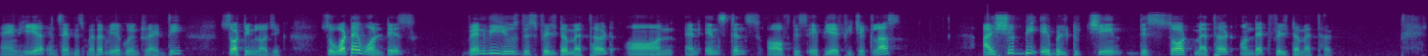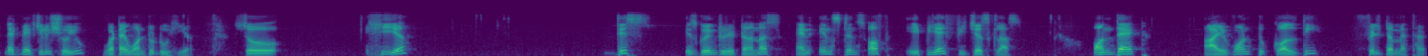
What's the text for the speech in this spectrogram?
And here inside this method, we are going to write the sorting logic. So what I want is when we use this filter method on an instance of this API feature class, I should be able to chain this sort method on that filter method. Let me actually show you what I want to do here. So here, this is going to return us an instance of API features class. On that, I want to call the filter method.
